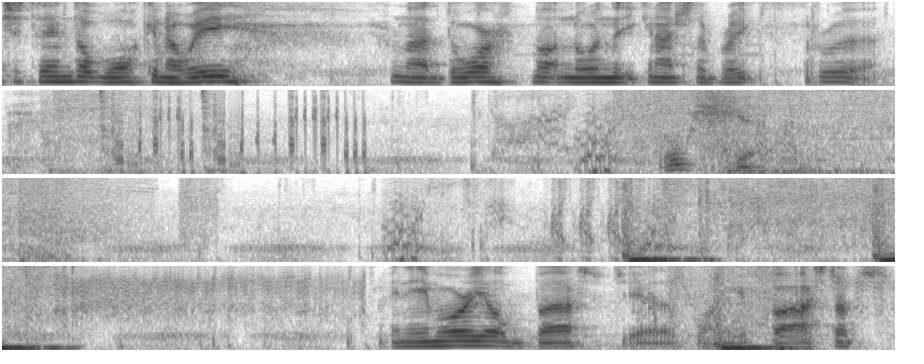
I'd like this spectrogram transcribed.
just end up walking away from that door, not knowing that you can actually break through it. Oh shit. Any more, you bastards? Yeah, that's one of you bastards.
